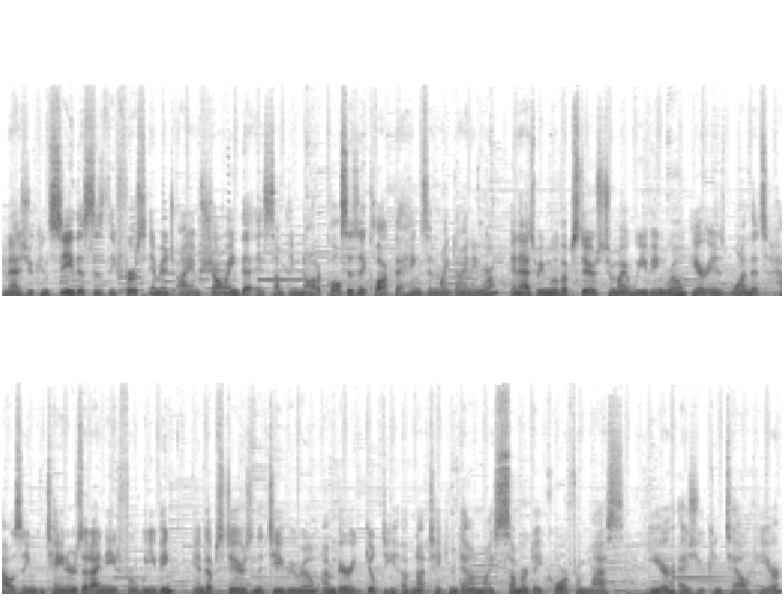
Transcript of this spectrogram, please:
And as you can see, this is the first image I am showing that is something nautical. This is a clock that hangs in my dining room. And as we move upstairs to my weaving room, here is one that's housing containers that I need for weaving. And upstairs in the TV room, I'm very guilty of not taking down my summer decor from last year, as you can tell here.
